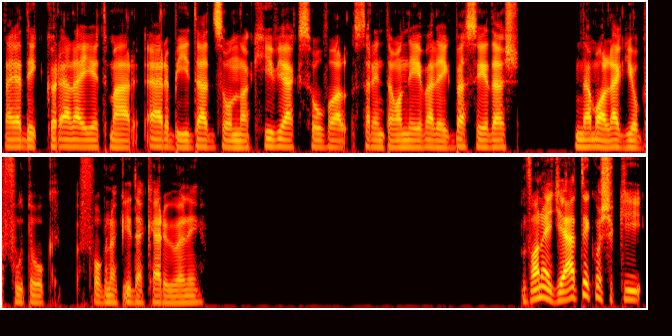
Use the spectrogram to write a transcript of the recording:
negyedik kör elejét már RB Dead Zone-nak hívják, szóval szerintem a név elég beszédes, nem a legjobb futók fognak ide kerülni. Van egy játékos, aki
